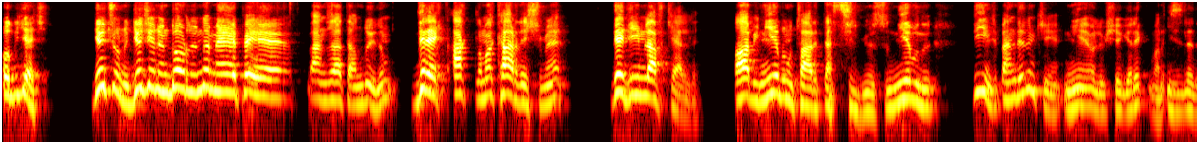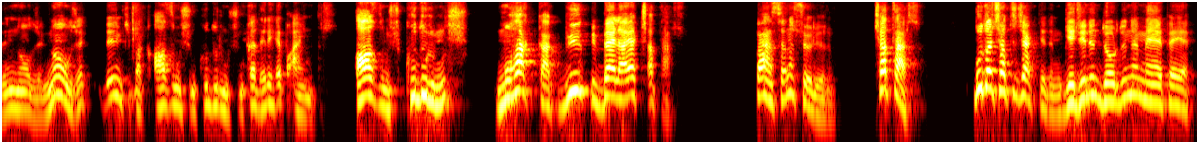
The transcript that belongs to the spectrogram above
Onu geç. Geç onu. Gecenin dördünde MHP'ye ben zaten duydum. Direkt aklıma kardeşime dediğim laf geldi. Abi niye bunu tarihten silmiyorsun? Niye bunu? Deyince ben dedim ki niye öyle bir şey gerek mi var? İzle ne olacak? Ne olacak? Dedim ki bak azmışın kudurmuşun kaderi hep aynıdır. Azmış kudurmuş muhakkak büyük bir belaya çatar. Ben sana söylüyorum. Çatar. Bu da çatacak dedim. Gecenin dördünde MHP'ye.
